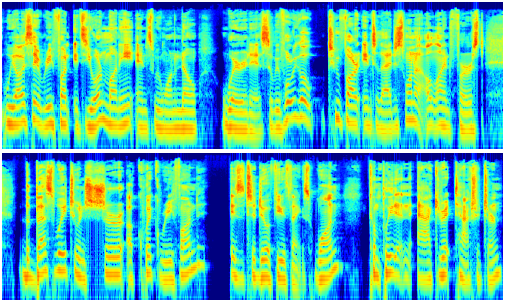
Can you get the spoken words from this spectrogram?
we always say refund, it's your money. And so we want to know where it is. So before we go too far into that, I just want to outline first the best way to ensure a quick refund is to do a few things. One, complete an accurate tax return.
